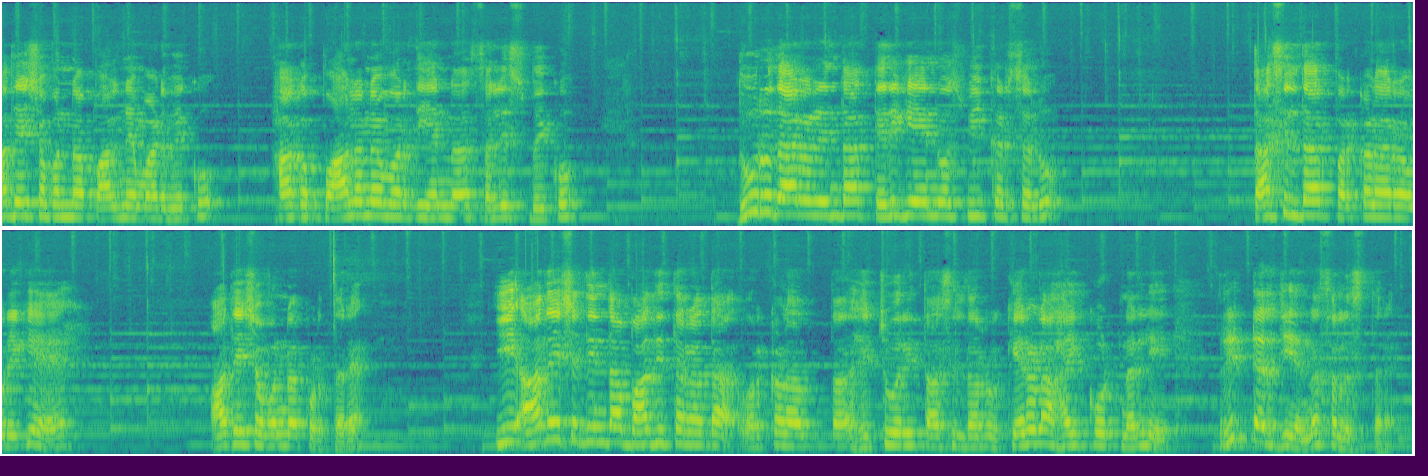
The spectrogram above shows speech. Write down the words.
ಆದೇಶವನ್ನು ಪಾಲನೆ ಮಾಡಬೇಕು, ಹಾಗೂ ಪಾಲನೆ ವರದಿಯನ್ನು ಸಲ್ಲಿಸಬೇಕು. ದೂರುದಾರರಿಂದ ತೆರಿಗೆಯನ್ನು ಸ್ವೀಕರಿಸಲು ತಹಸೀಲ್ದಾರ್ ಪರ್ಕಳಾರವರಿಗೆ ಆದೇಶವನ್ನು ಕೊಡ್ತಾರೆ. ಈ ಆದೇಶದಿಂದ ಬಾಧಿತರಾದ ವರ್ಕಳ ಹೆಚ್ಚುವರಿ ತಹಸೀಲ್ದಾರರು ಕೇರಳ ಹೈಕೋರ್ಟ್ನಲ್ಲಿ ರಿಟ್ ಅರ್ಜಿಯನ್ನು ಸಲ್ಲಿಸ್ತಾರೆ.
